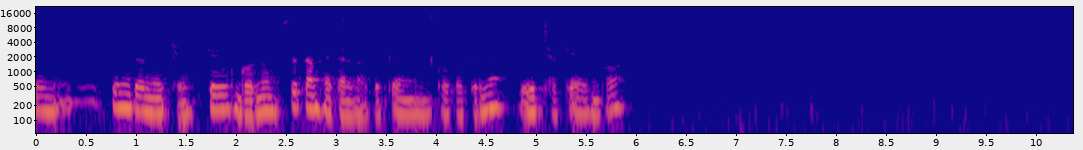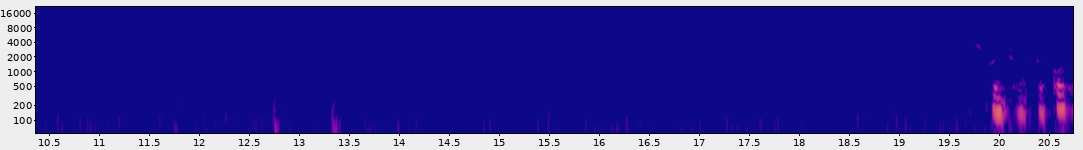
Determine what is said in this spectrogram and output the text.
지금 좀 전에 저 깨운 거는 쓰담 해달라고 깨운 거거든요. 1차 깨운 거. 기분 좋아서 꼬리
